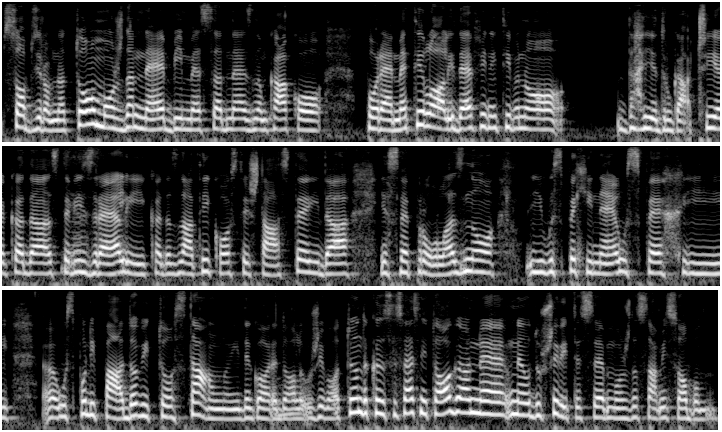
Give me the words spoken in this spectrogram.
s obzirom na to, možda ne bi me sad ne znam kako poremetilo, ali definitivno da je drugačije kada ste yes. vi zreli i kada znate i ko ste i šta ste i da je sve prolazno i uspeh i neuspeh i uh, usponi padovi to stalno ide gore dole u životu. I onda kada ste svesni toga ne, ne oduševite se možda sami sobom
